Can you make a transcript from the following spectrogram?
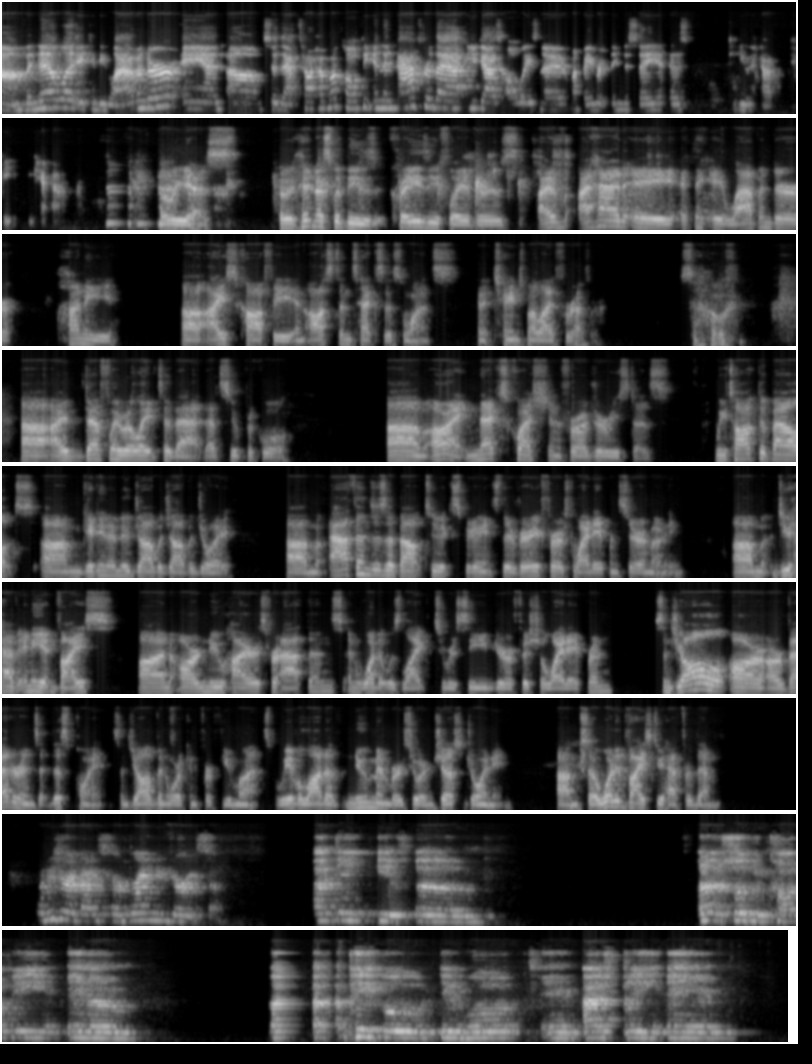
um, vanilla. It can be lavender, and um, so that's how I have my coffee. And then after that, you guys always know my favorite thing to say is, "Do you have decaf?" Oh yes. So hitting us with these crazy flavors. I've I had a I think a lavender honey uh, iced coffee in Austin, Texas once, and it changed my life forever. So uh, I definitely relate to that. That's super cool. Um, all right, next question for our Joyristas. We talked about um, getting a new job with Java Joy. Um, Athens is about to experience their very first white apron ceremony. Um, do you have any advice on our new hires for Athens and what it was like to receive your official white apron? Since y'all are are veterans at this point, since y'all have been working for a few months, we have a lot of new members who are just joining. Um, so, what advice do you have for them? What is your advice for a brand new Joyrista? I think if um I like soaking coffee and um uh, uh, people they work and Ashley and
